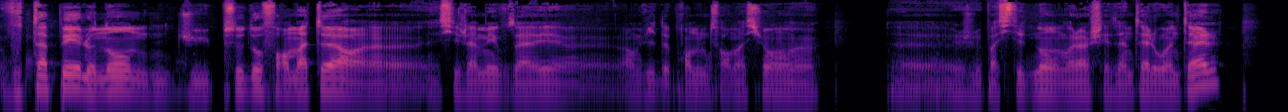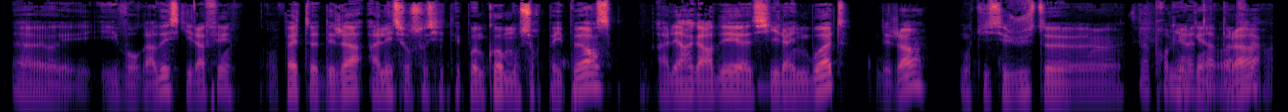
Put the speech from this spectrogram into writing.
vous tapez le nom du pseudo formateur euh, si jamais vous avez euh, envie de prendre une formation. Je vais pas citer de nom, voilà, chez un tel ou un tel. euh, et vous regardez ce qu'il a fait. En fait, déjà, allez sur société.com ou sur Papers, allez regarder euh, s'il a une boîte déjà, ou si c'est juste euh, la première Quelqu'un, étape voilà. à faire.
